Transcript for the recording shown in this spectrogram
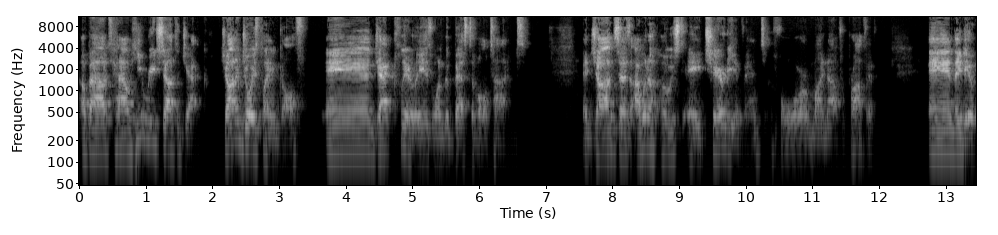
about how he reached out to Jack. John enjoys playing golf, and Jack clearly is one of the best of all times. And John says, I want to host a charity event for my not for profit. And they do.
